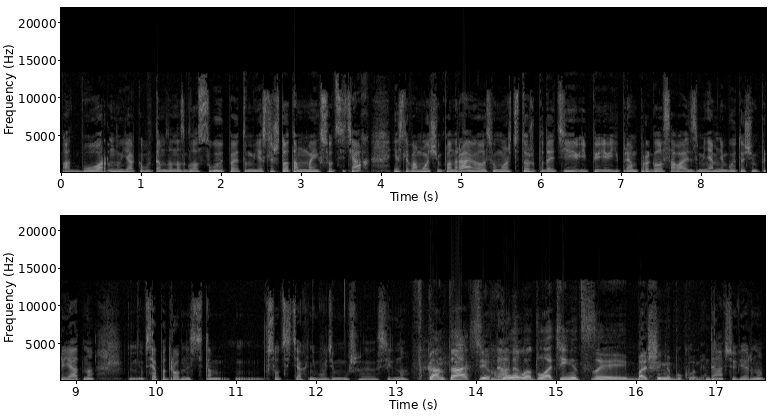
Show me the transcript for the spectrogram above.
отбор, ну, якобы там за нас голосуют, поэтому, если что, там в моих соцсетях, если вам очень понравилось, вы можете тоже подойти и, и прям проголосовать за меня, мне будет очень приятно. Вся подробности там в соцсетях не будем уж э, сильно. ВКонтакте Да, холод латиницей большими буквами. Да, все верно.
